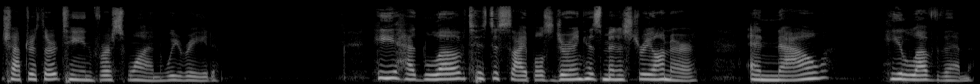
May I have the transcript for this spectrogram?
chapter 13, verse 1, we read, He had loved his disciples during his ministry on earth, and now he loved them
